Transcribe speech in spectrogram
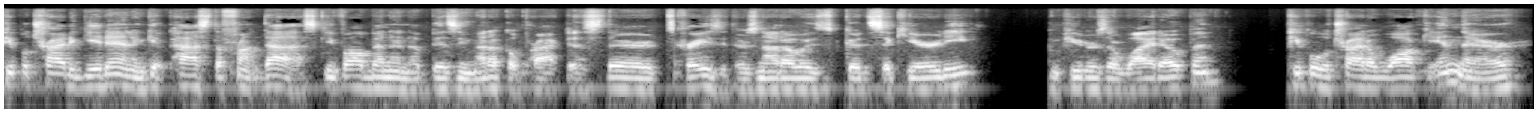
people try to get in and get past the front desk. You've all been in a busy medical practice. There, it's crazy. There's not always good security. Computers are wide open. People will try to walk in there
